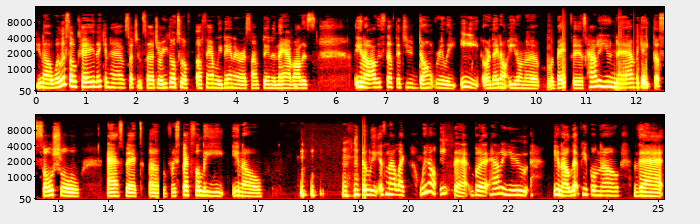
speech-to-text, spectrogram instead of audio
you know well it's okay they can have such and such or you go to a, a family dinner or something and they have all this you know all this stuff that you don't really eat or they don't eat on a regular basis how do you navigate the social aspect of respectfully you know. really it's not like we don't eat that but how do you you know let people know that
